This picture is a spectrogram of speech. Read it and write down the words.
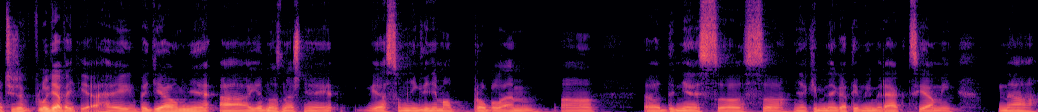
Čiže ľudia vedia, hej, vedia o mne a jednoznačne ja som nikdy nemal problém dnes s nejakými negatívnymi reakciami na,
